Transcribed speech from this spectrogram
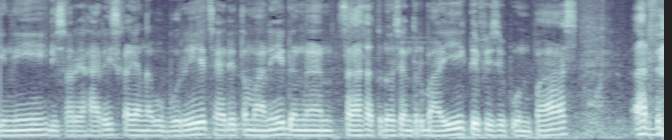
ini di sore hari sekalian ngabuburit, saya ditemani dengan salah satu dosen terbaik divisi Unpas. Ada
